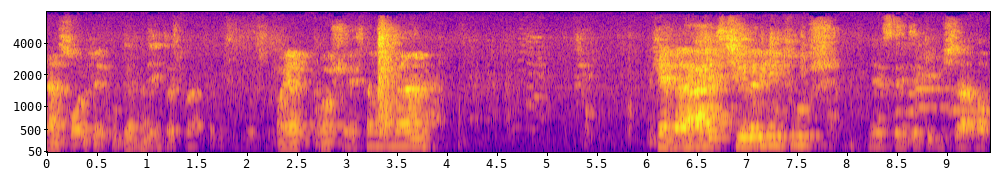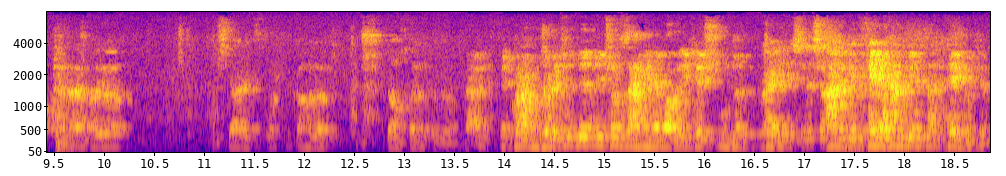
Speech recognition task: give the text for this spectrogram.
نه سوال خیلی خوبی باید باشه. احتمالا. که بعد چی ببینیم توش؟ یه state ا که بیشتر آب آیا بیشتر export می‌کنه؟ حالا داخل خود بله. فکر کنم اونجا بتونید ببینید چون زمین قابل کشت اونجا هم خیلی هم خیلی نکته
